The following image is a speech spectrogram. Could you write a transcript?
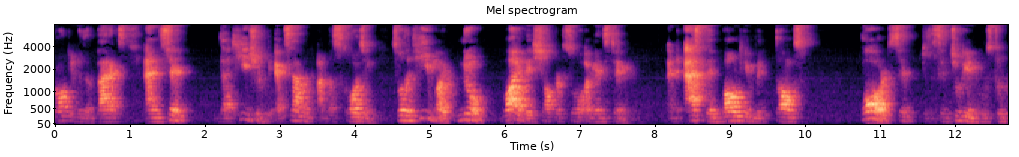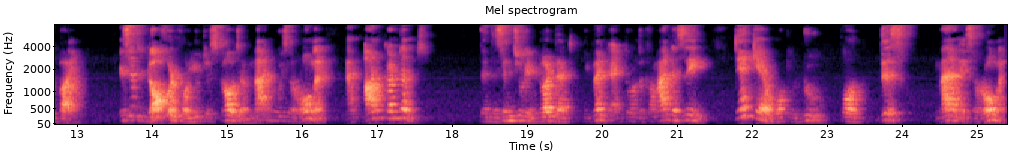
brought into the barracks and said that he should be examined under scourging, so that he might know why they shouted so against him. And as they bound him with thongs, Paul said to the centurion who stood by, Is it lawful for you to scourge a man who is a Roman and uncondemned? Then the centurion heard that. He went and told the commander, saying, Take care of what you do, this man is a Roman.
